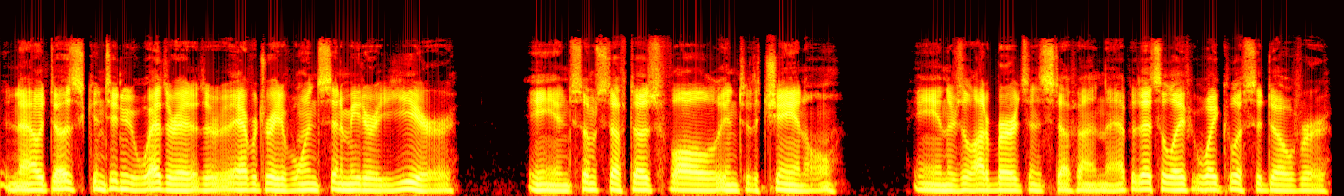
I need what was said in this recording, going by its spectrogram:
now, it does continue to weather at the average rate of one centimeter a year, and some stuff does fall into the channel, and there's a lot of birds and stuff on that. But that's the White Cliffs of Dover.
